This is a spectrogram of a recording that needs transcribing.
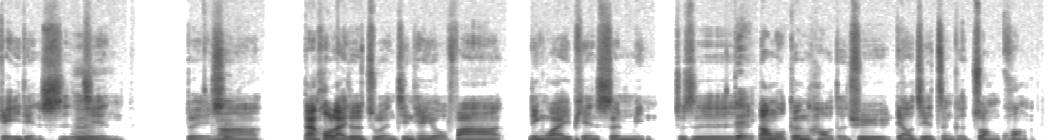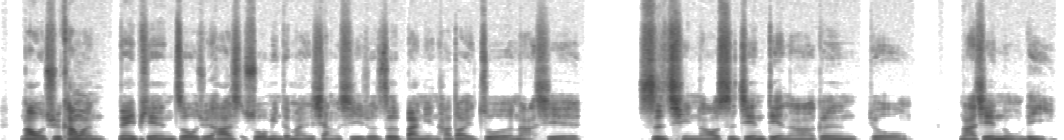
给一点时间。对，那但后来就是主人今天有发另外一篇声明，就是对让我更好的去了解整个状况。那我去看完嗯那一篇之后，我觉得他说明的蛮详细，就是这半年他到底做了哪些事情，然后时间点啊，跟有哪些努力。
